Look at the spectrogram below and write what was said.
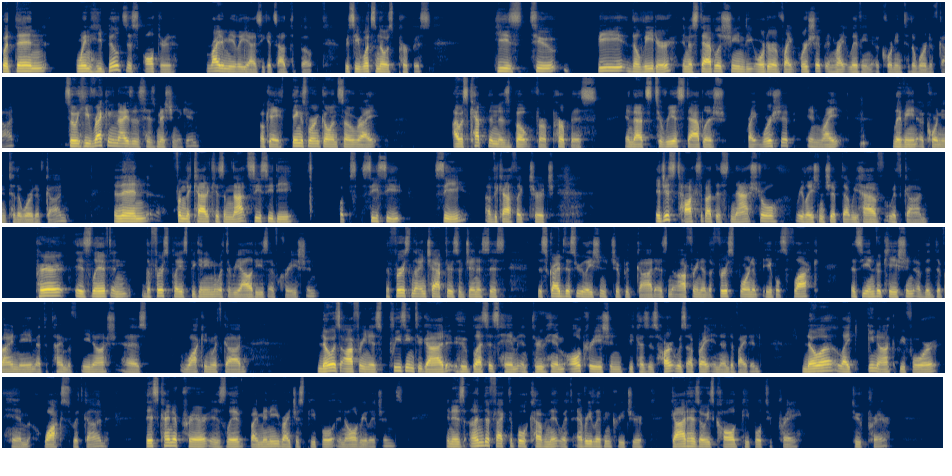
But then when he builds this altar, right immediately as he gets out the boat, we see what's Noah's purpose. He's to be the leader in establishing the order of right worship and right living according to the word of God. So he recognizes his mission again. Okay, things weren't going so right. I was kept in this boat for a purpose, and that's to reestablish right worship and right living according to the Word of God. And then from the Catechism, not CCD, whoops, CCC of the Catholic Church, it just talks about this natural relationship that we have with God. Prayer is lived in the first place, beginning with the realities of creation. The first nine chapters of Genesis describe this relationship with God as an offering of the firstborn of Abel's flock, as the invocation of the divine name at the time of Enosh as walking with God. Noah's offering is pleasing to God, who blesses him and through him all creation because his heart was upright and undivided. Noah, like Enoch before him, walks with God. This kind of prayer is lived by many righteous people in all religions. In his undefectible covenant with every living creature, God has always called people to pray, to prayer.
